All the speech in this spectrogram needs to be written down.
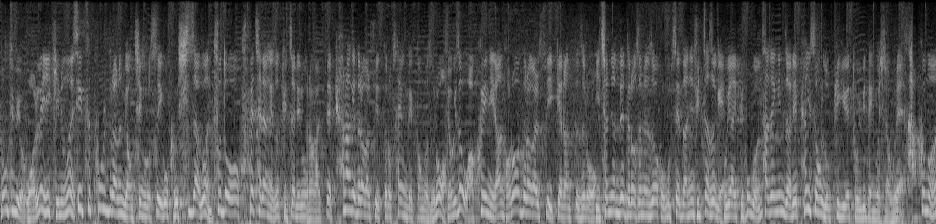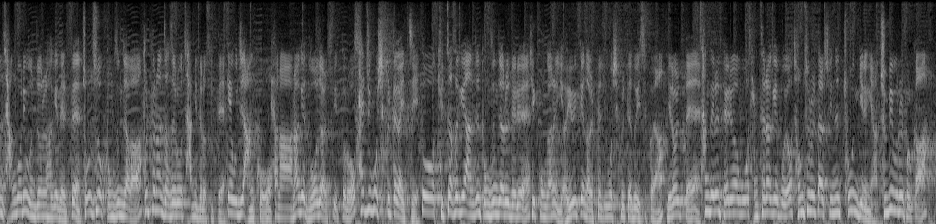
동튜뷰. 원래 이 기능은 seat fold라는 명칭으로 쓰이고 그 시작은 two-door 쿠페 차량에서 뒷자리로 들어갈 때 편하게 들어갈 수 있도록 사용됐던 것으로 여기서 walk-in이란 걸어 들어갈 수 있게란 뜻으로 2000년대 들어서면서 고급 세단인 뒷좌석에 VIP 혹은 사장님 자리의 편의성을 높이기 위해 도입이 된 것이라고 그래. 가끔은 장거리 운전을 하게 될 때 조수석 동승자가 불편한 자세로 잠이 들었을 때 깨우지 않고 편안하게 누워 잘 수 있도록 해주고 싶을 때가 있지. 또 뒷좌석에 앉은 동승자를 배려해 뒷공간을 여유 있게 넓혀주고 싶을 때도 있을 거야. 이럴 때 상대를 배려하고 젠틀하게 보여 점수를 딸 수 있는 좋은 기능이야. 준비물을 볼까?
